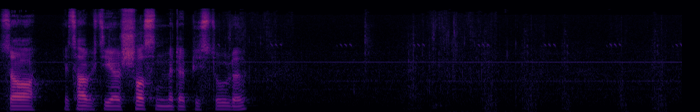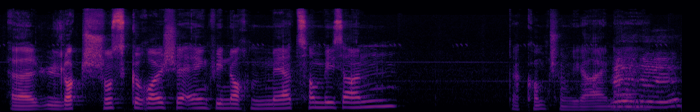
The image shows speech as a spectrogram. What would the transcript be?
So, jetzt habe ich die erschossen mit der Pistole. Äh, lockt Schussgeräusche irgendwie noch mehr Zombies an? Da kommt schon wieder einer. Mhm.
